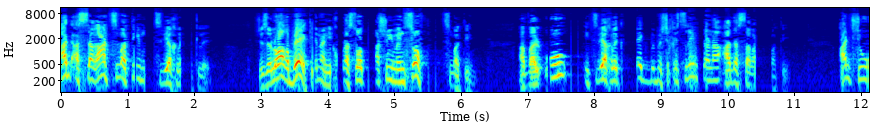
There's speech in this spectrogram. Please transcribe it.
עד עשרה צמתים הוא הצליח לקטלג, שזה לא הרבה, כן, אני יכול לעשות משהו עם אינסוף צמתים, אבל הוא הצליח לקטלג במשך עשרים שנה עד עשרה צמתים. עד שהוא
